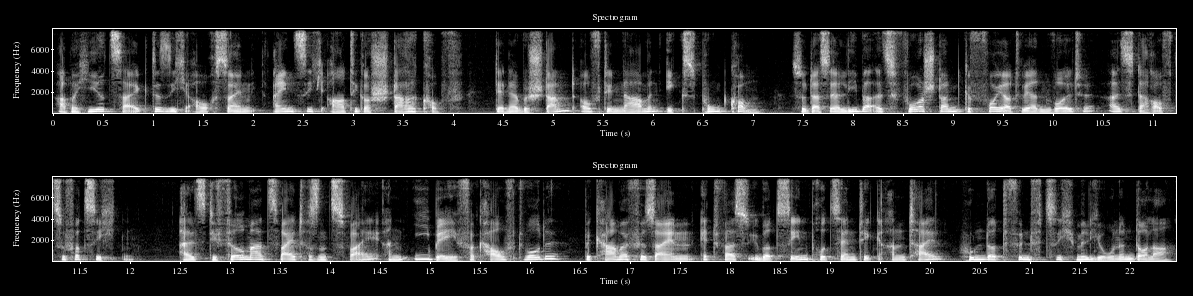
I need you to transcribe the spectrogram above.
Aber hier zeigte sich auch sein einzigartiger Starrkopf, denn er bestand auf den Namen x.com, so dass er lieber als Vorstand gefeuert werden wollte, als darauf zu verzichten. Als die Firma 2002 an eBay verkauft wurde, bekam er für seinen etwas über 10%igen Anteil 150 Millionen Dollar.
